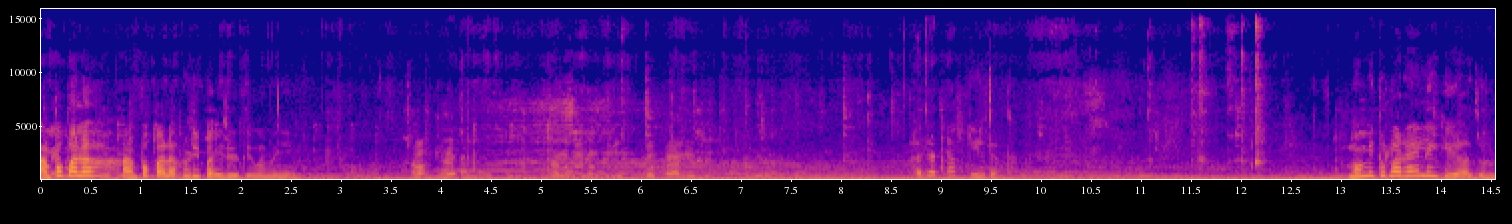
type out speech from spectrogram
आणि पप्पाला आणि पप्पाला हुडी पाहिजे होती मम्मी. ह्याच्यात टाक की ह्याच्यात मम्मी तुला राहिले की अजून?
